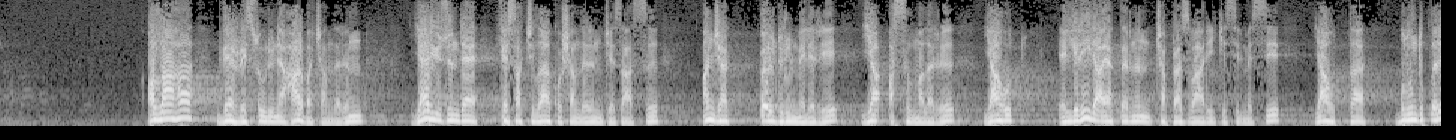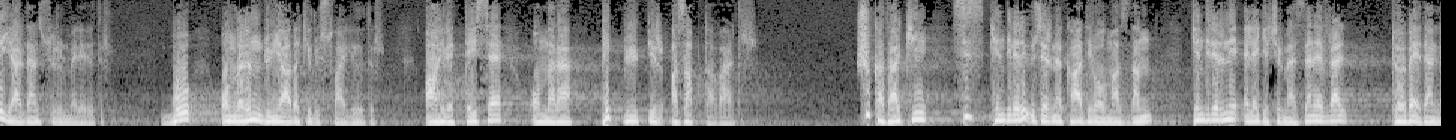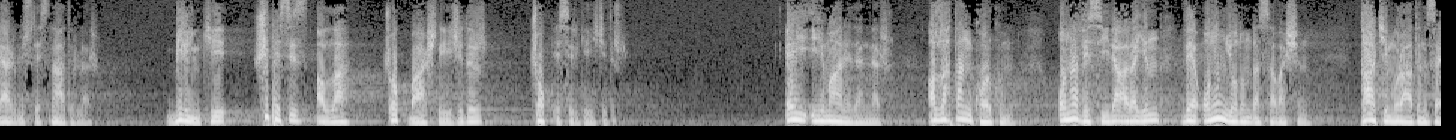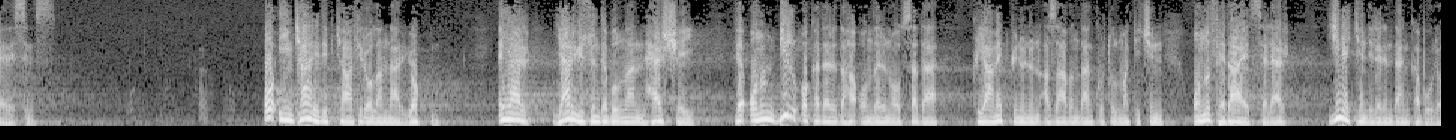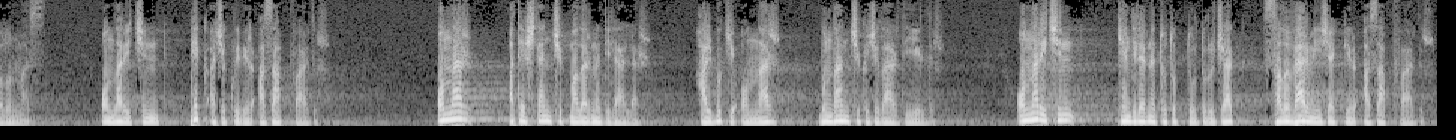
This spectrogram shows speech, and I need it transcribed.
Allah'a ve Resulüne harp açanların, yeryüzünde fesatçılığa koşanların cezası ancak öldürülmeleri ya asılmaları yahut elleriyle ayaklarının çaprazvari kesilmesi yahut da bulundukları yerden sürülmeleridir. Bu onların dünyadaki rüsvaylığıdır. Ahirette ise onlara pek büyük bir azap da vardır. Şu kadar ki siz kendileri üzerine kadir olmazdan, kendilerini ele geçirmezden evvel tövbe edenler müstesnadırlar. Bilin ki şüphesiz Allah çok bağışlayıcıdır, çok esirgeyicidir. Ey iman edenler! Allah'tan korkun, ona vesile arayın ve onun yolunda savaşın. Ta ki muradınıza eresiniz. O inkar edip kafir olanlar yok mu? Eğer yeryüzünde bulunan her şey ve onun bir o kadarı daha onların olsa da kıyamet gününün azabından kurtulmak için onu feda etseler yine kendilerinden kabul olunmaz. Onlar için pek acıklı bir azap vardır. Onlar ateşten çıkmalarını dilerler. Halbuki onlar bundan çıkıcılar değildir. Onlar için kendilerini tutup durduracak, salı vermeyecek bir azap vardır.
